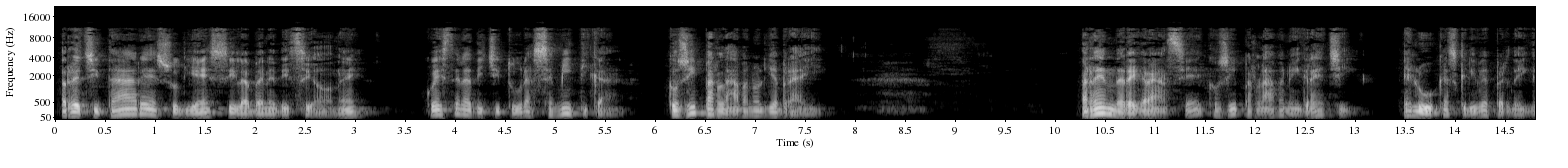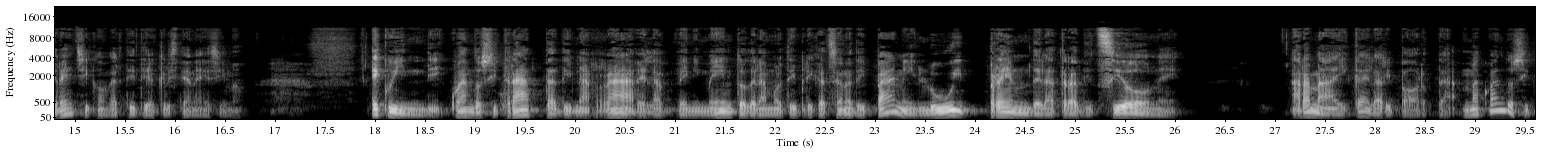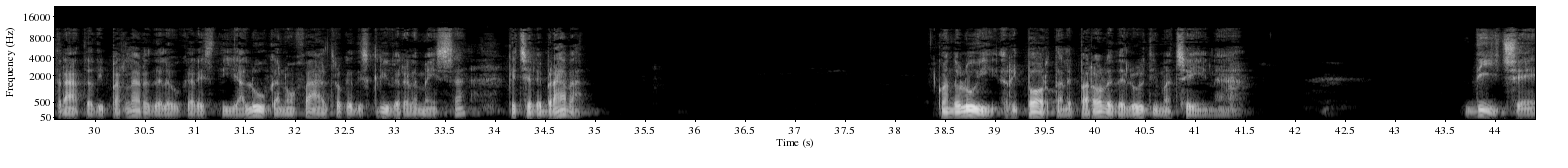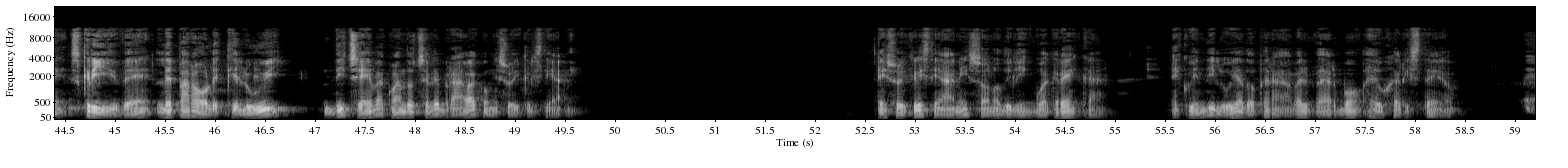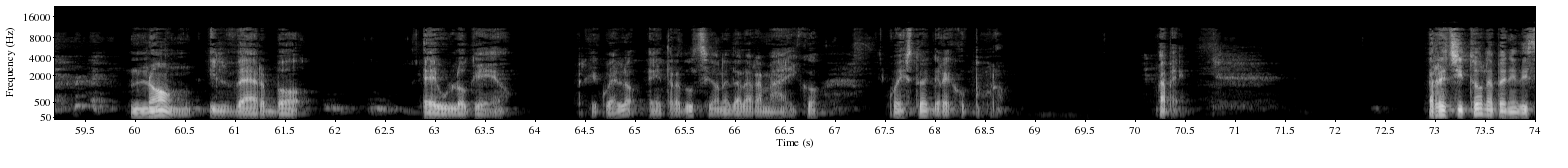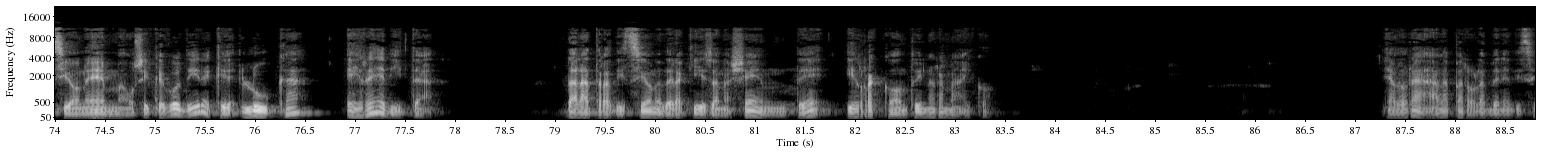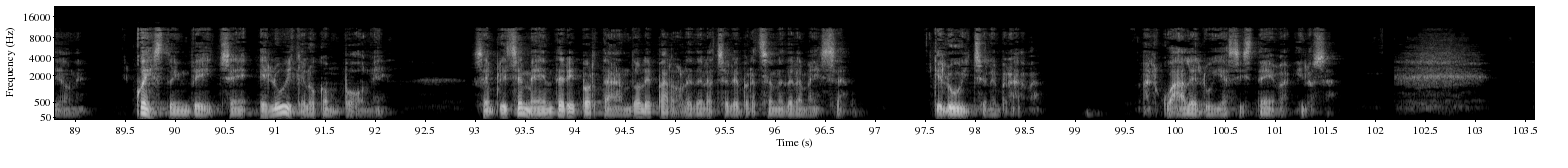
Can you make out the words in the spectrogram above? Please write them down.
recitare su di essi la benedizione, questa è la dicitura semitica, così parlavano gli ebrei. Rendere grazie, così parlavano i greci. E Luca scrive per dei greci convertiti al cristianesimo. E quindi, quando si tratta di narrare l'avvenimento della moltiplicazione dei pani, lui prende la tradizione aramaica e la riporta, ma quando si tratta di parlare dell'Eucarestia, Luca non fa altro che descrivere la messa che celebrava. Quando lui riporta le parole dell'ultima cena, dice, scrive le parole che lui diceva quando celebrava con i suoi cristiani. E i suoi cristiani sono di lingua greca e quindi lui adoperava il verbo eucaristeo, non il verbo eulogeo, perché quello è traduzione dall'aramaico, questo è greco puro. Vabbè. Recitò la benedizione Emmaus, che vuol dire che Luca eredita dalla tradizione della Chiesa nascente il racconto in aramaico. E allora ha la parola benedizione. Questo invece è lui che lo compone, semplicemente riportando le parole della celebrazione della messa, che lui celebrava, al quale lui assisteva, chi lo sa.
